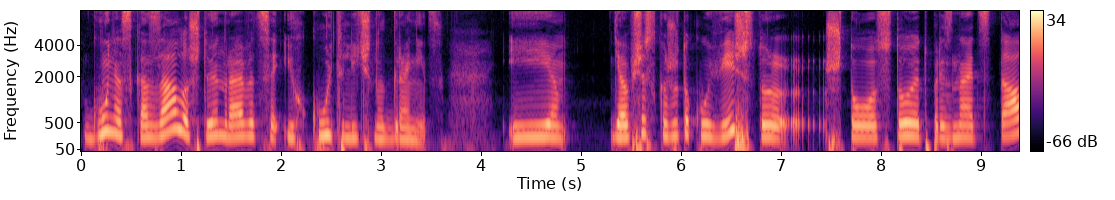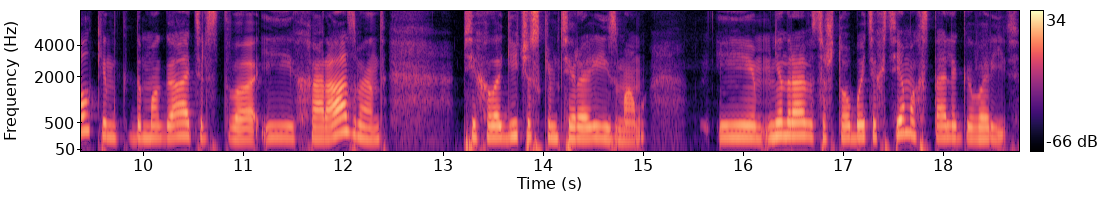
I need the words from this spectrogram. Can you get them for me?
Гуня сказала, что ей нравится их культ личных границ. И я вообще скажу такую вещь, что, что стоит признать сталкинг, домогательство и харазмент психологическим терроризмом. И мне нравится, что об этих темах стали говорить.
